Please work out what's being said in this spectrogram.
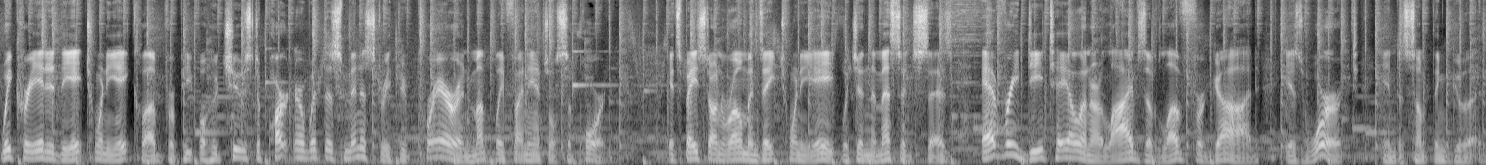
We created the 828 Club for people who choose to partner with this ministry through prayer and monthly financial support. It's based on Romans 8:28, which in the message says, "Every detail in our lives of love for God is worked into something good."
